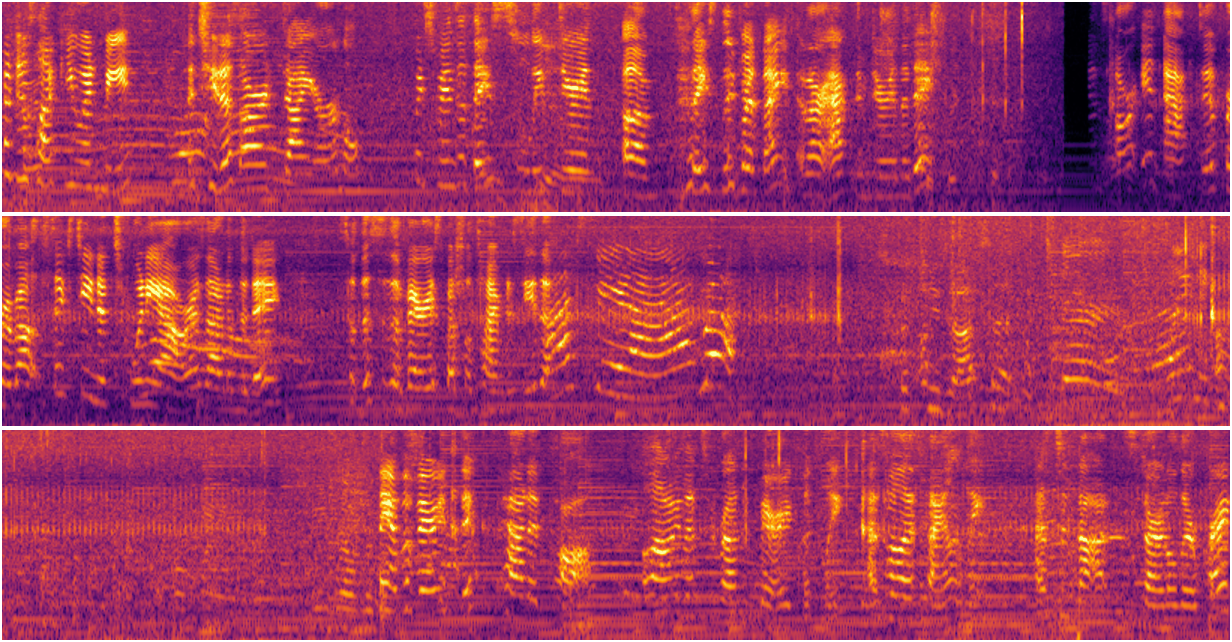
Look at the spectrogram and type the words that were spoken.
But just like you and me, the cheetahs are diurnal, which means that they sleep during um, they sleep at night and are active during the day. Are inactive for about 16 to 20 hours out of the day, so this is a very special time to see them. They have a very thick padded paw, allowing them to run very quickly, as well as silently, as to not startle their prey.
